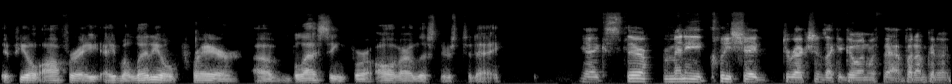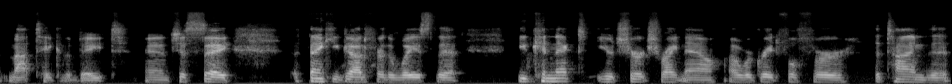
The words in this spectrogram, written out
if he'll offer a, a millennial prayer of blessing for all of our listeners today. Yikes. There are many cliche directions I could go in with that, but I'm going to not take the bait and just say thank you, God, for the ways that you connect your church right now. Uh, we're grateful for the time that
